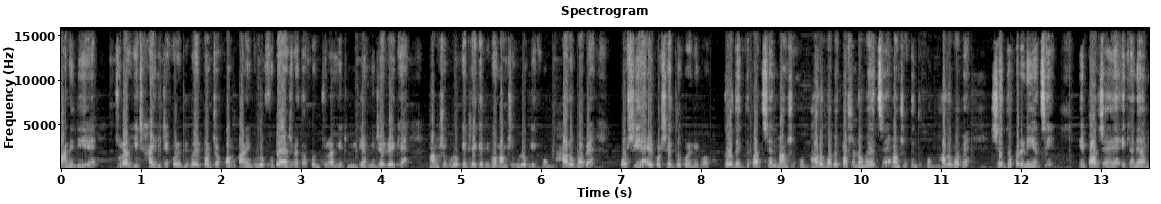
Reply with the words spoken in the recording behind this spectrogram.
পানি দিয়ে চুলার হিট হাই হিটে করে দিব, এরপর যখন পানিগুলো ফুটে আসবে তখন চুলার হিট মিডিয়াম হিটে রেখে মাংসগুলোকে ঢেকে দিব। মাংসগুলোকে খুব ভালোভাবে কষিয়ে এরপর সেদ্ধ করে নিব। তো দেখতে পাচ্ছেন মাংস খুব ভালোভাবে কষানো হয়েছে। মাংস কিন্তু খুব ভালোভাবে সেদ্ধ করে নিয়েছি। এই পর্যায়ে এখানে আমি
